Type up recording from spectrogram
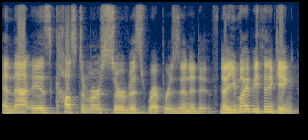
and that is customer service representative. Now you might be thinking,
